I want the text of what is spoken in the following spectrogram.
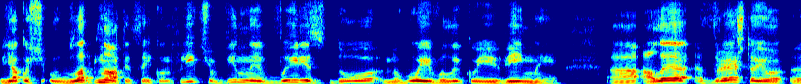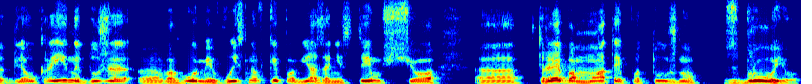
якось владнати цей конфлікт, щоб він не виріс до нової великої війни. Але зрештою е, для України дуже е, вагомі висновки пов'язані з тим, що е, треба мати потужну зброю.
